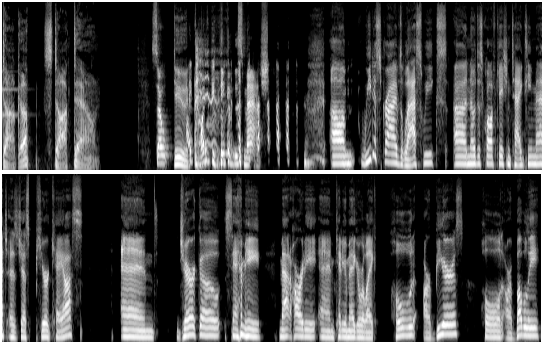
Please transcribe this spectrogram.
Stock up, stock down. So, Dude, Mike, what did you think of this match? um, we described last week's uh, no disqualification tag team match as just pure chaos, and Jericho, Sammy, Matt Hardy, and Kenny Omega were like, "Hold our beers, hold our bubbly,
